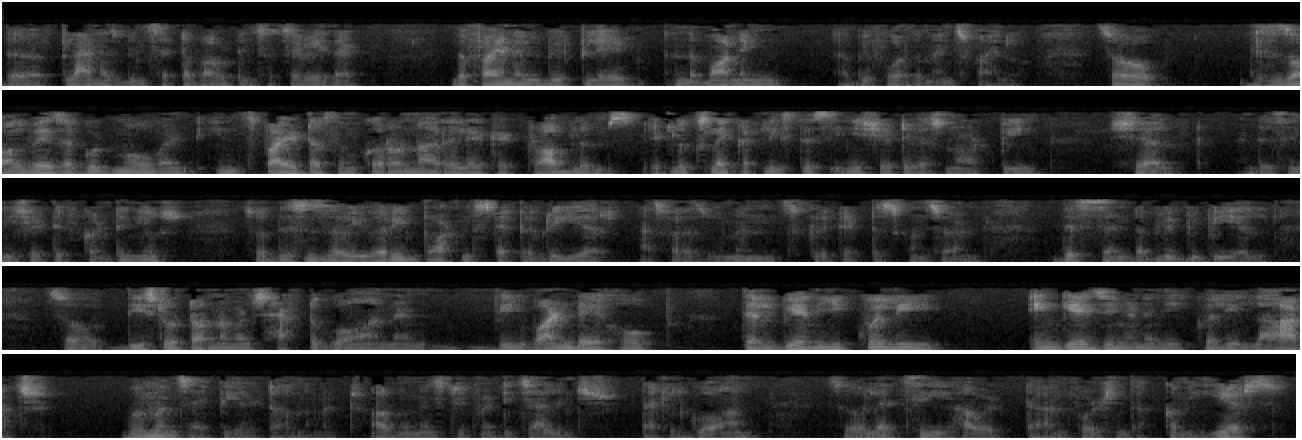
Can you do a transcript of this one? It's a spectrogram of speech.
The plan has been set about in such a way that the final will be played in the morning uh, before the men's final. So this is always a good move and in spite of some corona related problems, it looks like at least this initiative has not been shelved and this initiative continues. So this is a very important step every year as far as women's cricket is concerned, this and WBBL. So these two tournaments have to go on and we one day hope there will be an equally engaging and an equally large women's IPL tournament or women's T20 challenge that will go on. So let's see how it unfolds in the coming years.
